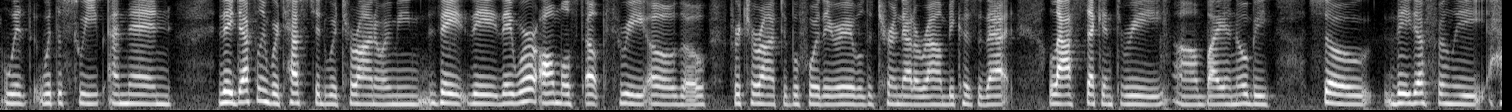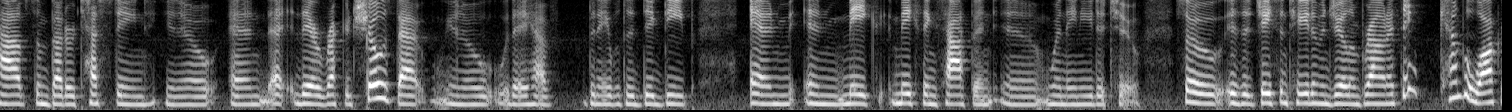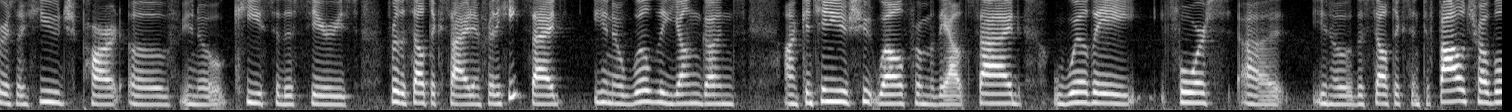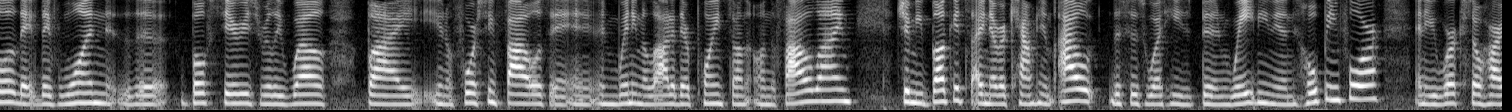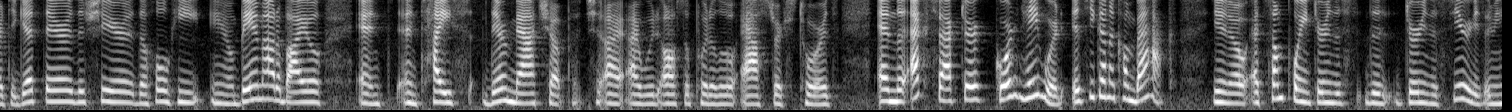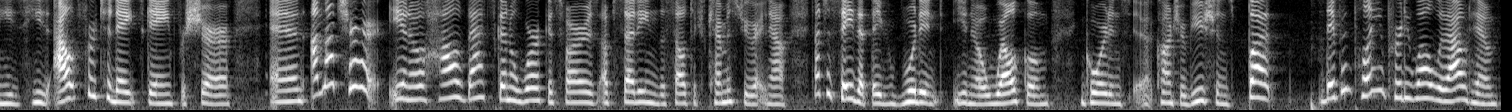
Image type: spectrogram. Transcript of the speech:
with with the sweep and then they definitely were tested with Toronto. I mean, they they they were almost up 3-0 though for Toronto before they were able to turn that around because of that last second three um, by Anunoby. So they definitely have some better testing, you know, and their record shows that, you know, they have been able to dig deep and and make make things happen uh, when they needed to. So is it Jayson Tatum and Jaylen Brown? I think Kemba Walker is a huge part of you know keys to this series for the Celtics side and for the Heat side. You know, will the young guns uh, continue to shoot well from the outside? Will they force uh, you know the Celtics into foul trouble? They they've won the both series really well, by you know forcing fouls and, and winning a lot of their points on on the foul line. Jimmy buckets, I never count him out. This is what he's been waiting and hoping for, and he worked so hard to get there this year. The whole Heat, you know, Bam Adebayo and and Theis, their matchup, I, I would also put a little asterisk towards. And the X factor, Gordon Hayward, is he going to come back? you know, at some point during this the during the series. I mean, he's he's out for tonight's game for sure, and I'm not sure, you know, how that's going to work as far as upsetting the Celtics' chemistry right now. Not to say that they wouldn't, you know, welcome Gordon's uh, contributions, but they've been playing pretty well without him.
